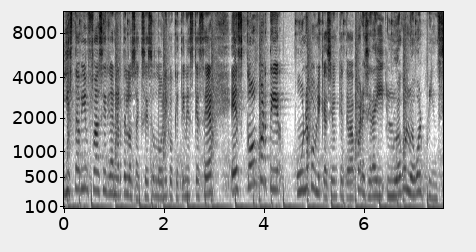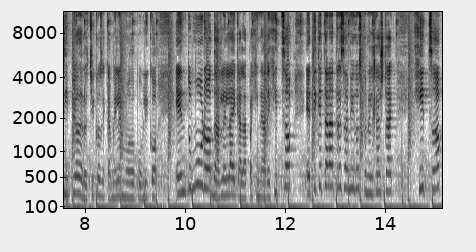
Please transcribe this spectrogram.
y está bien fácil ganarte los accesos. Lo único que tienes que hacer es compartir una publicación que te va a aparecer ahí luego, luego al principio de los chicos de Camila en modo público en tu muro, darle like a la página de Hits Up, etiquetar a tres amigos con el hashtag Hits Up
